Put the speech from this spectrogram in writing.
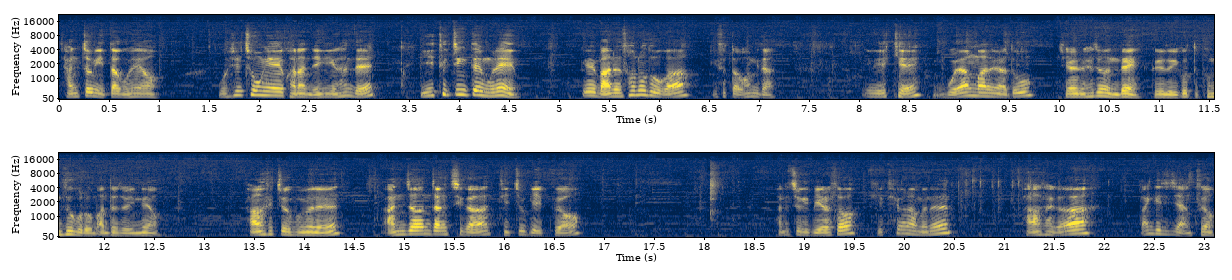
장점이 있다고 해요. 뭐 실총에 관한 얘기긴 한데 이 특징 때문에 꽤 많은 선호도가 있었다고 합니다. 이렇게 모양만이라도 재현을 해줬는데 그래도 이것도 금속으로 만들어져 있네요. 방아쇠 쪽에 보면은 안전장치가 뒤쪽에 있고요. 반대쪽에 밀어서 이렇게 튀어나오면은 방아쇠가 당겨지지 않고요.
